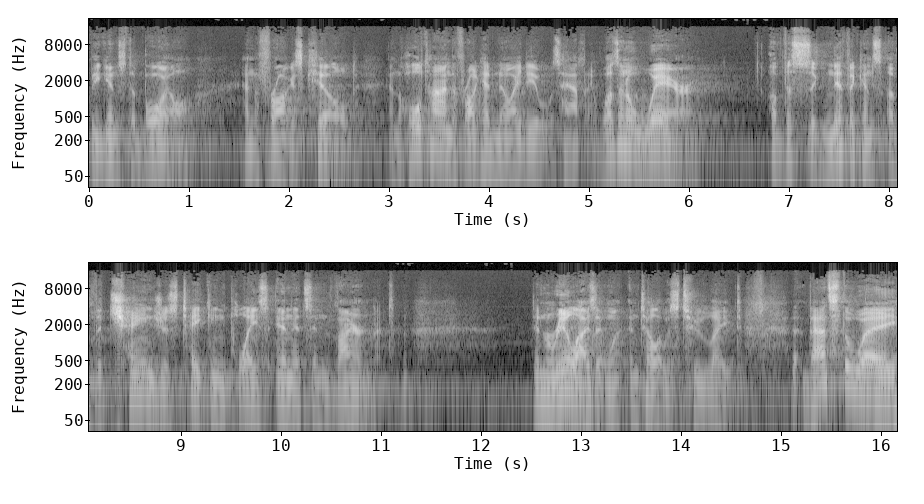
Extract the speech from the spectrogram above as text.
begins to boil and the frog is killed. And the whole time, the frog had no idea what was happening, wasn't aware of the significance of the changes taking place in its environment. Didn't realize it until it was too late. That's the way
